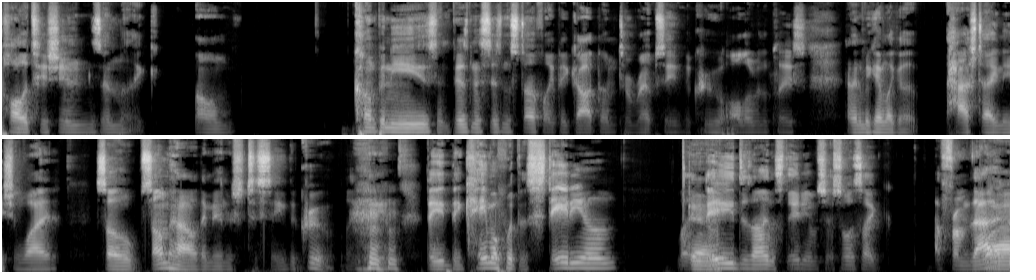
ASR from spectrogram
politicians and like um companies and businesses and stuff like they got them to rep save the crew all over the place and then it became like a hashtag nationwide so somehow they managed to save the crew like they, they they came up with a stadium like Damn. they designed the stadium so it's like from that Wow,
